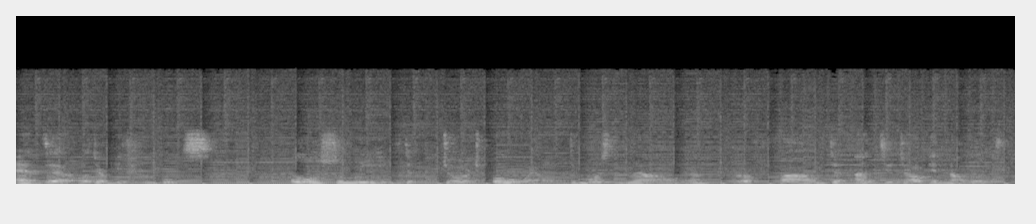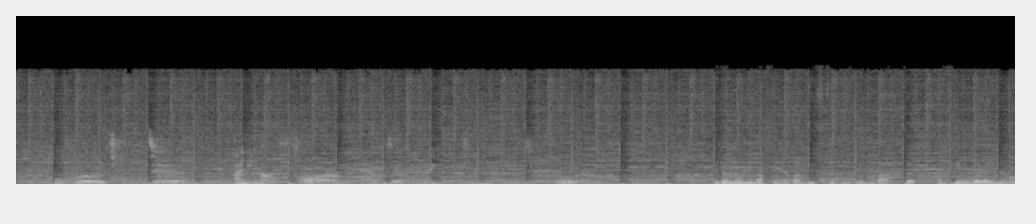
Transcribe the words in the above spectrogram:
and uh, other beautiful books. Also lived George Orwell, the most known, profound anti-utopian novelist who wrote The Animal Farm and uh, 1984. I don't know nothing about these two people, but I think that I know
